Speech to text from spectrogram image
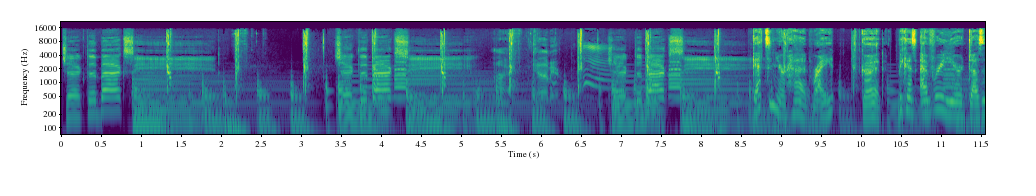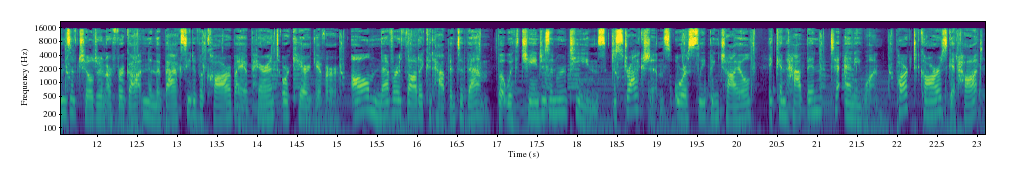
Check the back seat. Check the back seat. All right, come here. Check the back seat. Gets in your head, right? Good. Because every year, dozens of children are forgotten in the backseat of a car by a parent or caregiver. All never thought it could happen to them. But with changes in routines, distractions, or a sleeping child, it can happen to anyone. Parked cars get hot,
